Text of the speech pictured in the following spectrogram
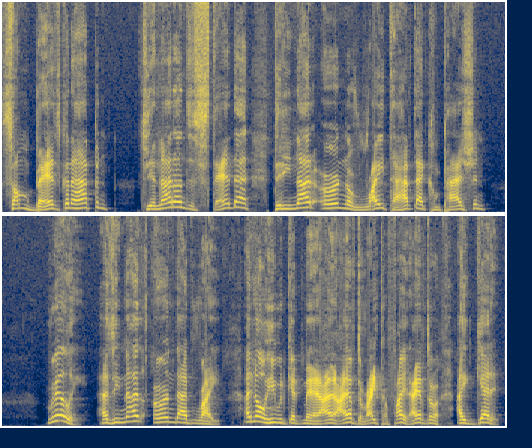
something bad's gonna happen. Do you not understand that? Did he not earn the right to have that compassion? Really? Has he not earned that right? I know he would get mad. I, I have the right to fight. I have to. I get it.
